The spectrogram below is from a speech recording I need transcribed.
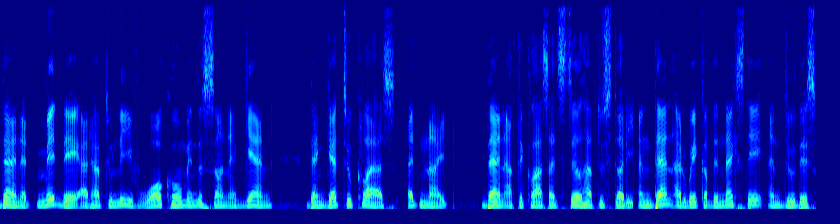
Then at midday, I'd have to leave, walk home in the sun again, then get to class at night. Then after class, I'd still have to study, and then I'd wake up the next day and do this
